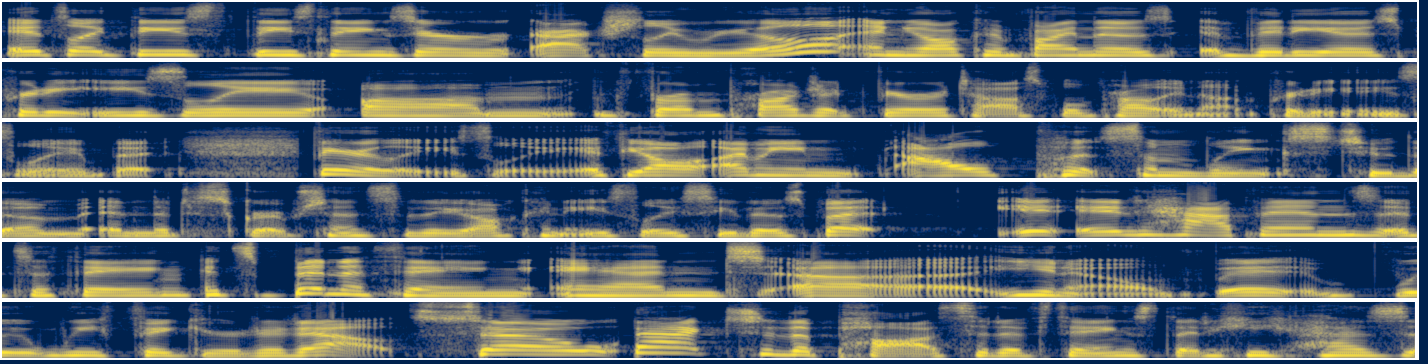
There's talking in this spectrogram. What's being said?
It's like these these things are actually real, and y'all can find those videos pretty easily um, from Project Veritas. Well, probably not pretty easily, but fairly easily. If y'all, I mean, I'll put some links to them in the description so that y'all can easily see those. But it, it, happens. It's a thing. It's been a thing. And, uh, you know, it, we, we figured it out. So back to the positive things that he has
